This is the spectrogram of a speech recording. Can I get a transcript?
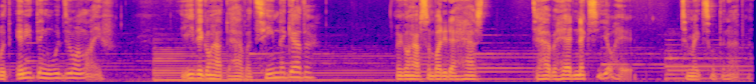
With anything we do in life, you're either to have to have a team together or you're to have somebody that has to have a head next to your head to make something happen.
